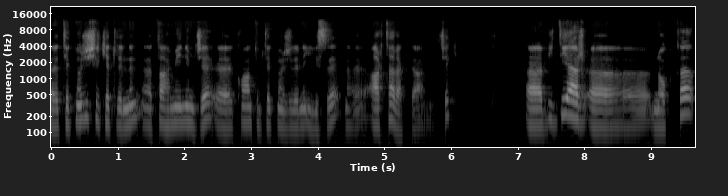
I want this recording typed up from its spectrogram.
e, teknoloji şirketlerinin e, tahminimce e, kuantum teknolojilerine ilgisi artarak devam edecek. Bir diğer nokta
